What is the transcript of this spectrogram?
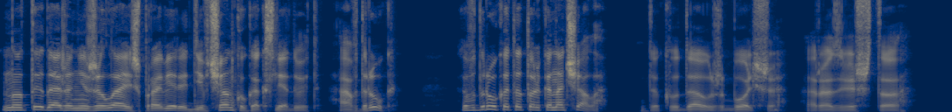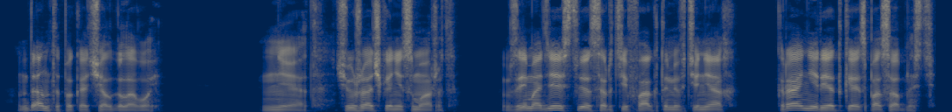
Но ты даже не желаешь проверить девчонку как следует. А вдруг? Вдруг это только начало?» «Да куда уж больше. Разве что...» Данте покачал головой. Нет, чужачка не сможет. Взаимодействие с артефактами в тенях – крайне редкая способность.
